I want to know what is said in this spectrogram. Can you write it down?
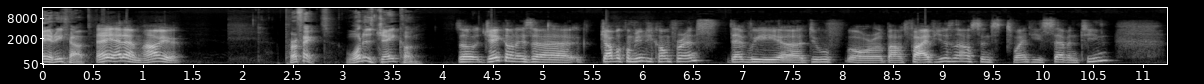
Hey, Richard. Hey, Adam. How are you? Perfect. What is JCon? So JCon is a Java community conference that we uh, do for about five years now, since 2017.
